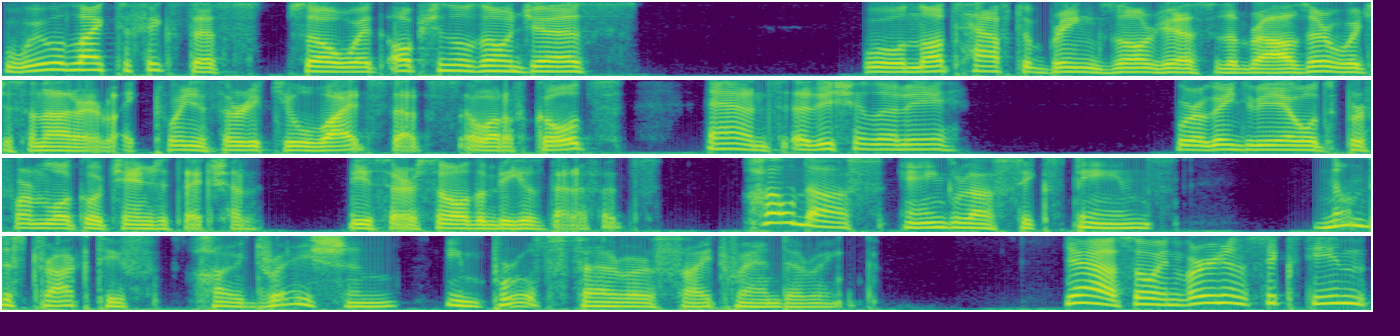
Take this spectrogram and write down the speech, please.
we would like to fix this. So with optional Zone.js, we will not have to bring Zone.js to the browser, which is another like 20, 30 kilobytes. That's a lot of codes. And additionally, we're going to be able to perform local change detection. These are some of the biggest benefits. How does Angular 16's non-destructive hydration improve server-side rendering? Yeah, so in version 16,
